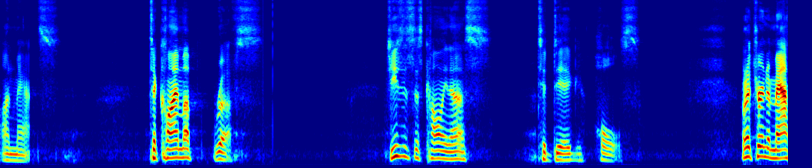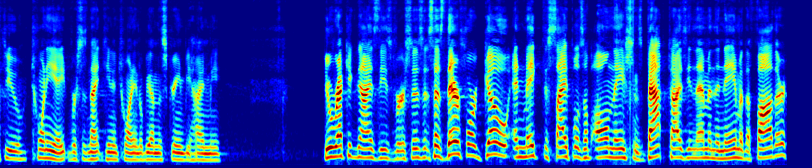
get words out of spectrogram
on mats, to climb up roofs. Jesus is calling us to dig holes. I want to turn to Matthew 28, verses 19 and 20. It'll be on the screen behind me. You'll recognize these verses. It says, Therefore, go and make disciples of all nations, baptizing them in the name of the Father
